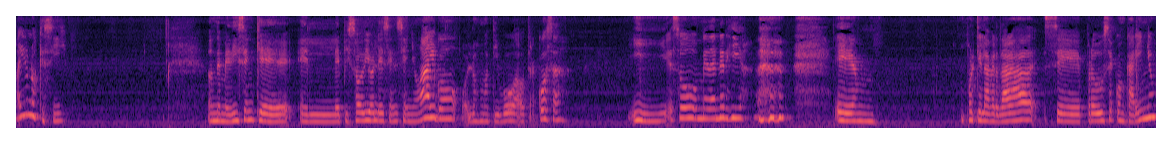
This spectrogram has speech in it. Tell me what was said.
hay unos que sí, donde me dicen que el episodio les enseñó algo o los motivó a otra cosa. Y eso me da energía. Em, porque la verdad se produce con cariño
